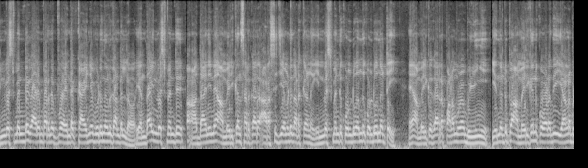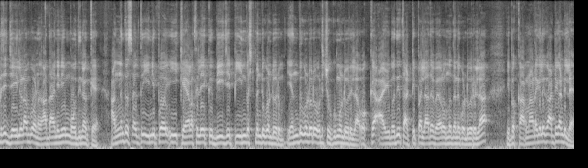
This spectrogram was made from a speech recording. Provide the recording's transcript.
ഇൻവെസ്റ്റ്മെന്റിന്റെ കാര്യം പറഞ്ഞപ്പോൾ എന്റെ കഴിഞ്ഞ വീട് നിങ്ങൾ കണ്ടല്ലോ. എന്താ ഇൻവെസ്റ്റ്മെന്റ് അദാനിനെ അമേരിക്കൻ സർക്കാർ അറസ്റ്റ് ചെയ്യാൻ വേണ്ടി നടക്കുകയാണ് ഇൻവെസ്റ്റ്മെന്റ് കൊണ്ടുവന്ന് കൊണ്ടുവന്നിട്ടേ ഏഹ് അമേരിക്കക്കാരുടെ പണം മുഴുവൻ വിഴുങ്ങി. എന്നിട്ട് ഇപ്പൊ അമേരിക്കൻ കോടതി ഇയാളെ പിടിച്ച് ജയിലിടാൻ പോവാണ് അദാനിനെയും മോദിനൊക്കെ. അങ്ങനത്തെ സ്ഥലത്ത് ഇനിയിപ്പോ ഈ കേരളത്തിലേക്ക് ബി ജെ പി ഇൻവെസ്റ്റ്മെന്റ് കൊണ്ടുവരും. എന്ത് കൊണ്ടുവരും ഒരു ചുക്കും കൊണ്ടുവരില്ല. ഒക്കെ അഴിമതി തട്ടിപ്പല്ലാതെ വേറെ ഒന്നും തന്നെ കൊണ്ടുവരില്ല. ഇപ്പൊ കർണാടകയിൽ കാട്ടി കണ്ടില്ലേ?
